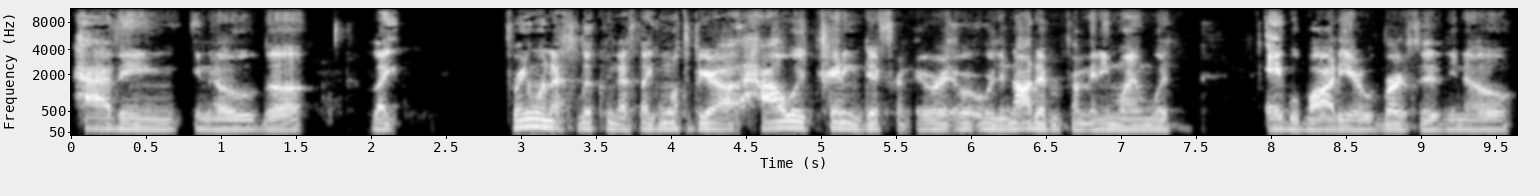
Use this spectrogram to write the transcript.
having you know the like for anyone that's looking that's like wants to figure out how is training different or or, or they're not different from anyone with able body or versus you know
